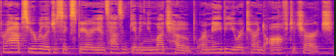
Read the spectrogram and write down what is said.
Perhaps your religious experience hasn't given you much hope, or maybe you are turned off to church.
